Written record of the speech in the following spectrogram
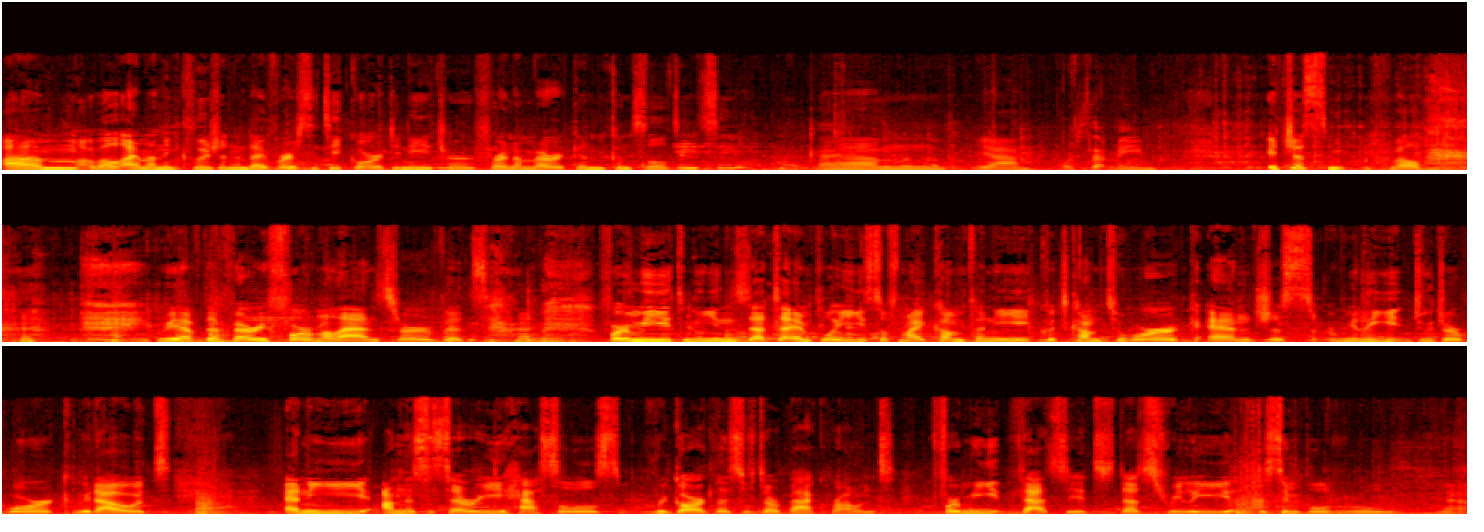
Um, well, I'm an inclusion and diversity coordinator for an American consultancy. Okay. Um, yeah. What does that mean? It just, well, we have the very formal answer, but for me it means that the employees of my company could come to work and just really do their work without any unnecessary hassles, regardless of their background. For me, that's it. That's really the simple rule. Yeah.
